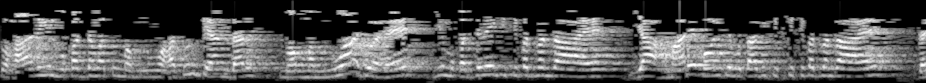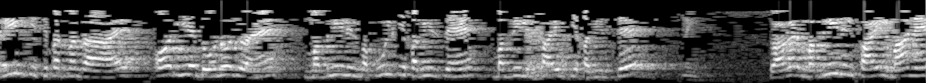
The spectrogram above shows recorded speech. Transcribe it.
تو حاضر مقدمت ممنوعات کے اندر ممنوع جو ہے، یہ مقدمے کی صفت بن رہا ہے، یا ہمارے قول کے مطابق اس کی صفت بن رہا ہے، دلیل کی صفت بن رہا ہے، اور یہ دونوں جو ہیں، مبنی المقول کی قبیل سے ہیں، مبنی الفائل کی قبیل سے نہیں۔ تو اگر مبنی الفائل مانے،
